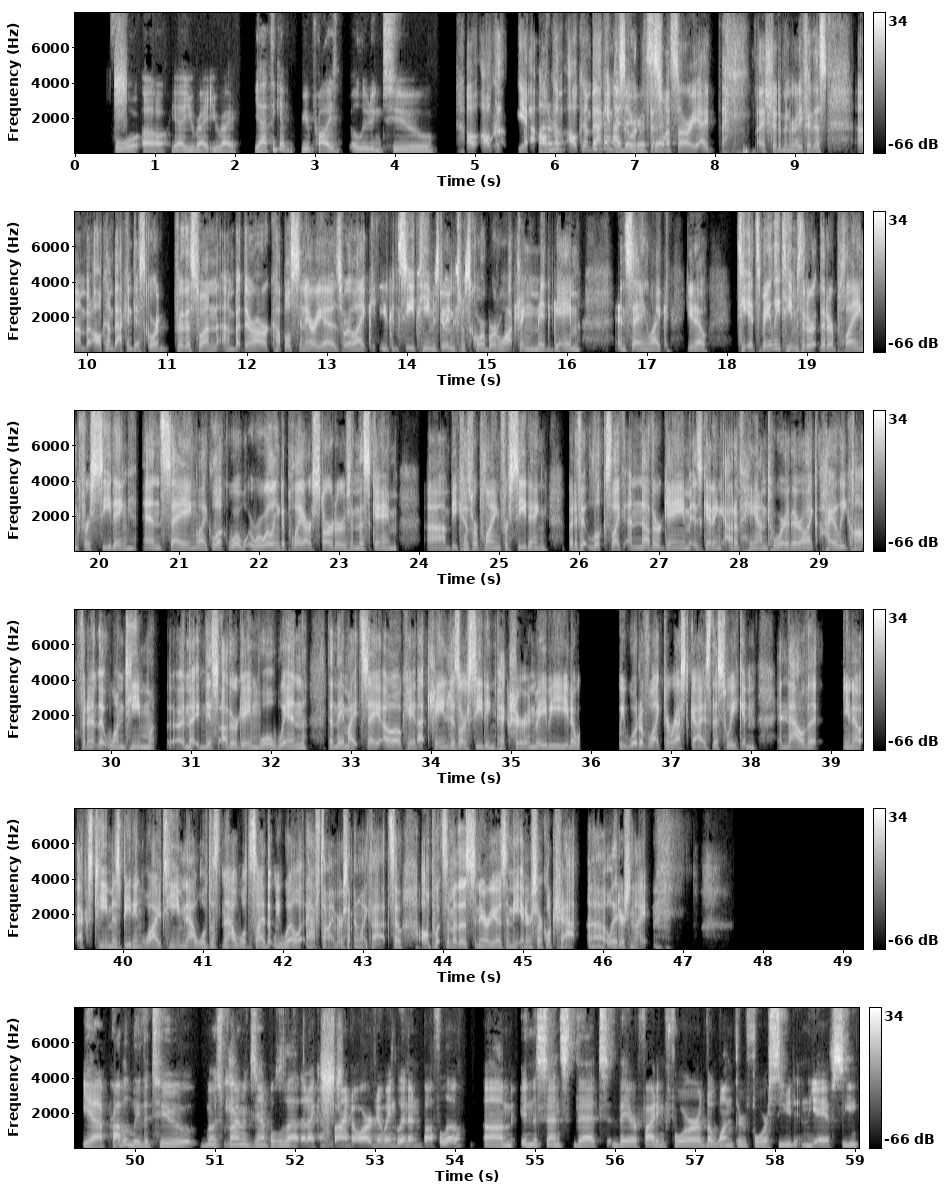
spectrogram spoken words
for. Oh, yeah, you're right. You're right. Yeah, I think it, you're probably alluding to I'll, I'll. Yeah, I'll come. Know. I'll come back in Discord with this one. Sorry, I I should have been ready for this. Um, but I'll come back in Discord for this one. Um, but there are a couple scenarios where like you can see teams doing some scoreboard watching mid game and saying like you know it's mainly teams that are that are playing for seeding and saying like, look, we're, we're willing to play our starters in this game um, because we're playing for seeding. But if it looks like another game is getting out of hand to where they're like highly confident that one team in, in this other game will win, then they might say, oh, okay, that changes our seeding picture, and maybe you know we would have liked to rest guys this week, and and now that you know X team is beating Y team, now we'll just now we'll decide that we will at halftime or something like that. So I'll put some of those scenarios in the inner circle chat uh, later tonight. Yeah, probably the two most prime examples of that that I can find are New England and Buffalo, um, in the sense that they are fighting for the one through four seed in the AFC.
